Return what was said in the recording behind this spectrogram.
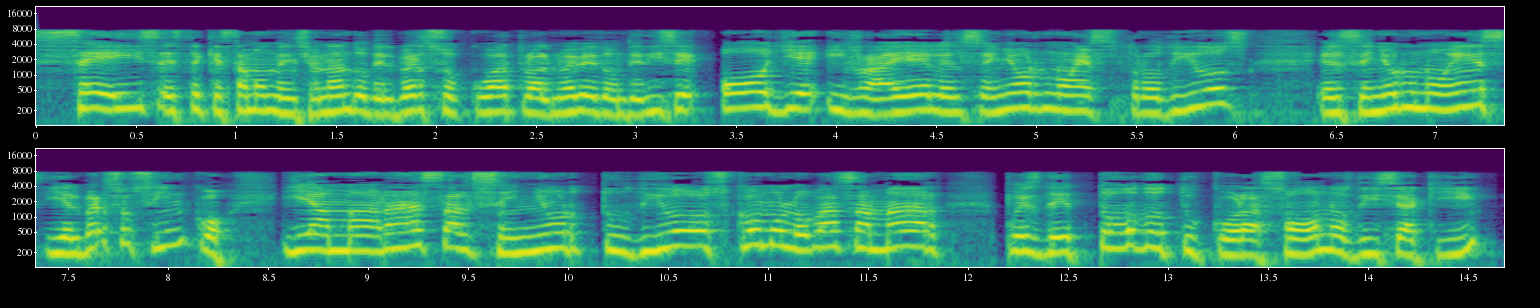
6, este que estamos mencionando del verso 4 al 9, donde dice, Oye Israel, el Señor nuestro Dios, el Señor uno es, y el verso 5, y amarás al Señor tu Dios, ¿cómo lo vas a amar? Pues de todo tu corazón, nos dice aquí,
